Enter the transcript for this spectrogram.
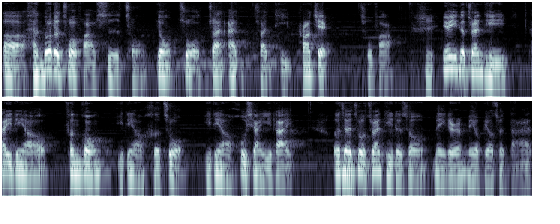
呃，很多的做法是从用做专案、专题 project 出发，是因为一个专题它一定要分工，一定要合作，一定要互相依赖。而在做专题的时候，每个人没有标准答案，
